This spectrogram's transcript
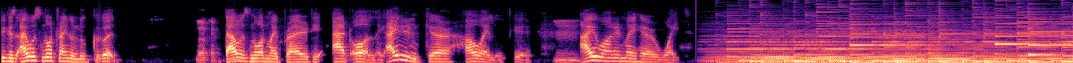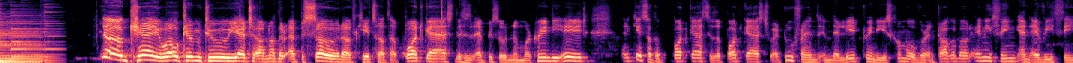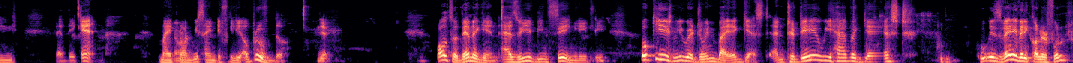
because I was not trying to look good. Okay. That Mm, was not my priority at all. Like I didn't care how I looked here. mm. I wanted my hair white. Okay, welcome to yet another episode of Kids Ketata Podcast. This is episode number 28. And Ketata Podcast is a podcast where two friends in their late 20s come over and talk about anything and everything that they can. Might Oh. not be scientifically approved though. Yeah. Also, then again, as we've been saying lately, occasionally we're joined by a guest. And today we have a guest who is very, very colorful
